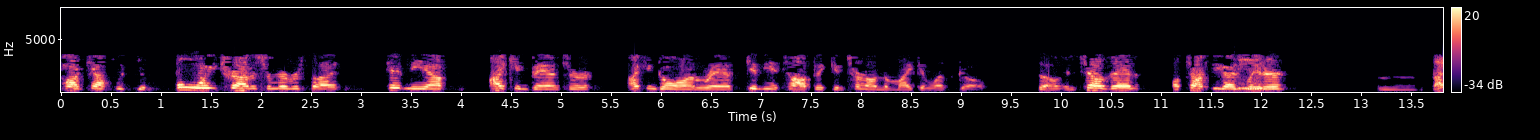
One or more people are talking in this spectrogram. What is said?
podcast with your boy Travis from Riverside? Hit me up. I can banter. I can go on rants. Give me a topic and turn on the mic and let's go. So until then, I'll talk to you guys later. Bye.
